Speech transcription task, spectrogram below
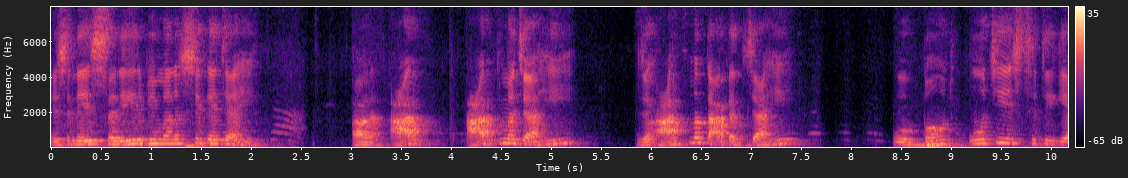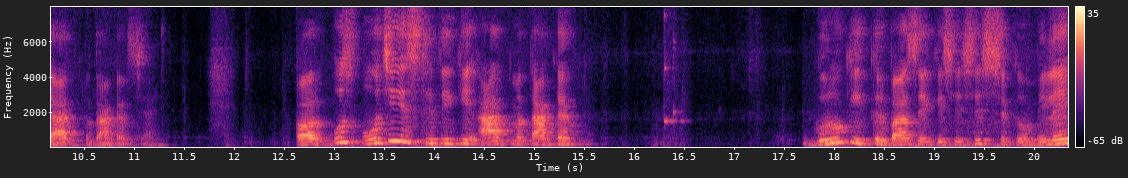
इसलिए शरीर भी मनुष्य के चाहिए, और आत्म चाहिए, जो आत्म ताकत चाहिए, वो बहुत ऊँची स्थिति की आत्म ताकत चाहिए। और उस ऊँची स्थिति की आत्म ताकत गुरु की कृपा से किसी शिष्य को मिले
